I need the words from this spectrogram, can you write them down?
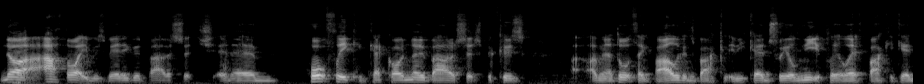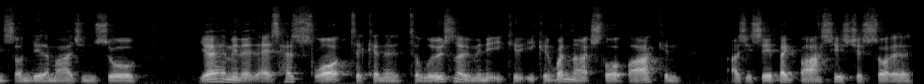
no, I, I, thought he was very good, Barisic, and um, hopefully he can kick on now, Barisic, because I mean I don't think Balogun's back at the weekend, so he'll need to play left back again Sunday, I imagine. So. Yeah, I mean it, it's his slot to kind of to lose now. I mean he can he can win that slot back, and as you say, Big Bassey is just sort of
